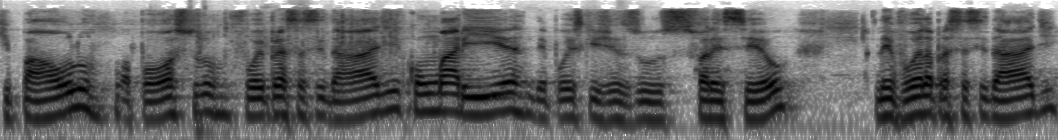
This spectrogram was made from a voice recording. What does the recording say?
que Paulo, o apóstolo, foi para essa cidade com Maria depois que Jesus faleceu levou ela para essa cidade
